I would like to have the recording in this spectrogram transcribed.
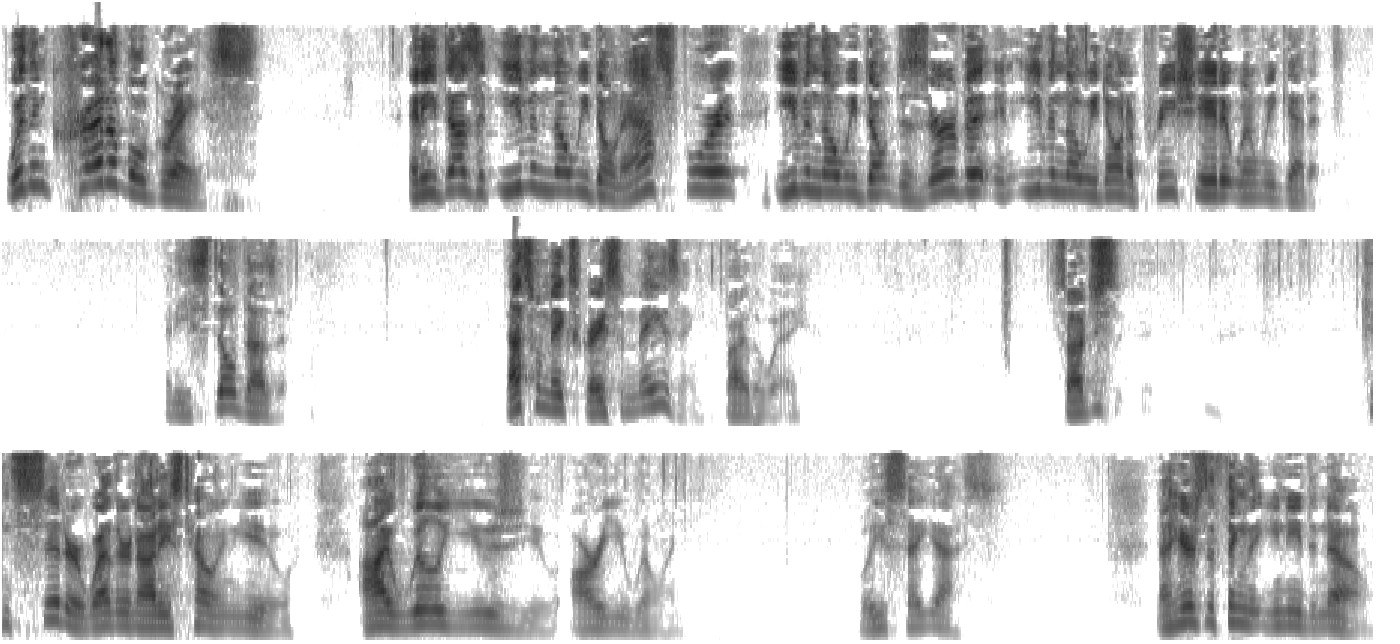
with incredible grace. And he does it even though we don't ask for it, even though we don't deserve it, and even though we don't appreciate it when we get it. And he still does it. That's what makes grace amazing, by the way. So just consider whether or not he's telling you, I will use you. Are you willing? Will you say yes? Now, here's the thing that you need to know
